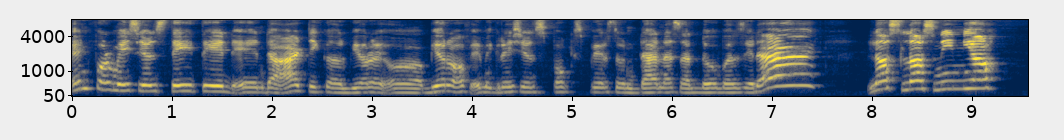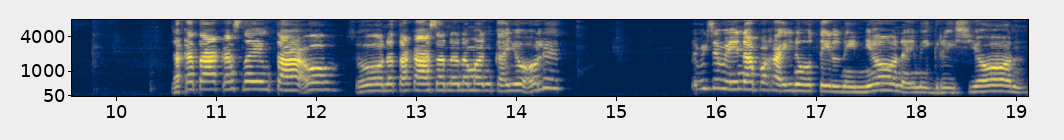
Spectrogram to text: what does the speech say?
information stated in the article. Bureau, uh, Bureau of Immigration spokesperson Dana Sandoval said, Ay, los-los ninyo. Nakatakas na yung tao. So, natakasan na naman kayo ulit. Ibig sabihin, napaka-inutil ninyo na immigration.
